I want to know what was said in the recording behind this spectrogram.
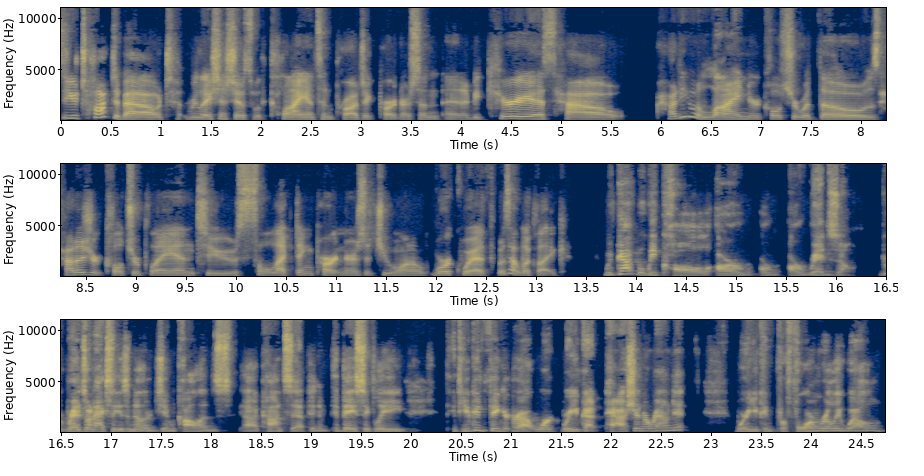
So you talked about relationships with clients and project partners, and, and I'd be curious how how do you align your culture with those? How does your culture play into selecting partners that you want to work with? What does that look like? We've got what we call our our, our red zone. Red zone actually is another Jim Collins uh, concept, and basically, if you can figure out work where you've got passion around it, where you can perform really well,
